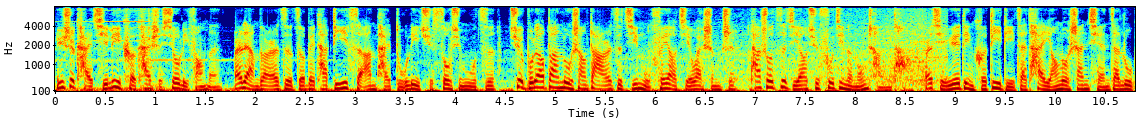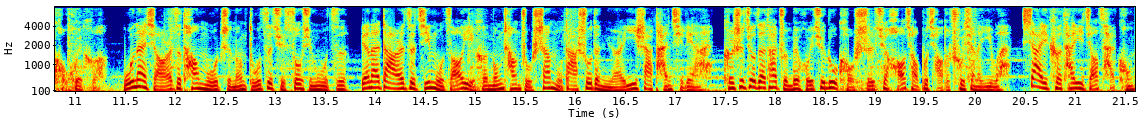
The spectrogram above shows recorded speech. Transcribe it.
于是凯奇立刻开始修理房门，而两个儿子则被他第一次安排独立去搜寻物资。却不料半路上，大儿子吉姆非要节外生枝，他说自己要去附近的农场一趟，而且约定和弟弟在太阳落山前在路口汇合。无奈小儿子汤姆只能独自去搜寻物资。原来大儿子吉姆早已和农场主山姆大叔的女儿伊莎谈起恋爱，可是就在他准备回去路口时，却好巧不巧的出现了意外。下一刻，他一脚踩空。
